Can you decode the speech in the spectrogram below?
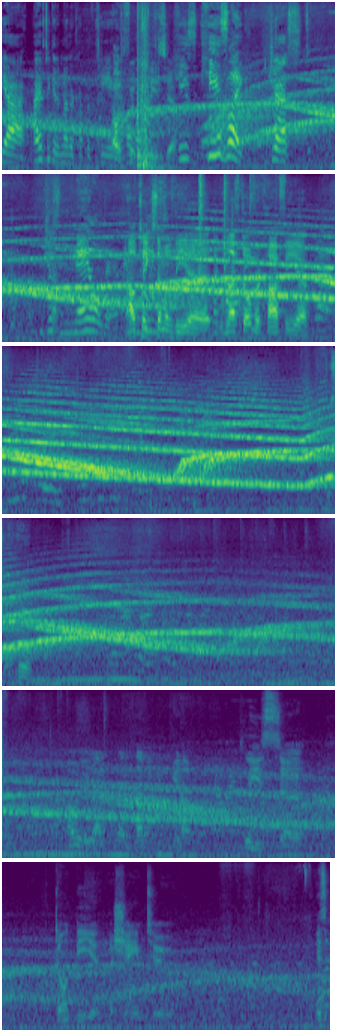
yeah. I have to get another cup of tea. Oh, Hold f- on. please, yeah. He's he's like just just nailed it. And I'll take some of the uh, leftover coffee. Yeah. Here. Oh yeah, yeah. Let, let me, you know, please uh, don't be ashamed to. Is it?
